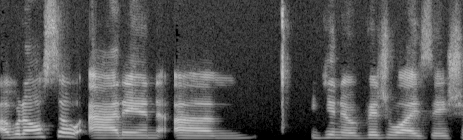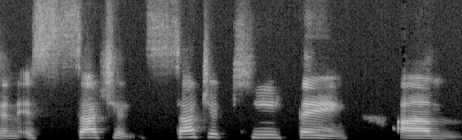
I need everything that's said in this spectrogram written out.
I would also add in, um, you know, visualization is such a such a key thing. Um,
